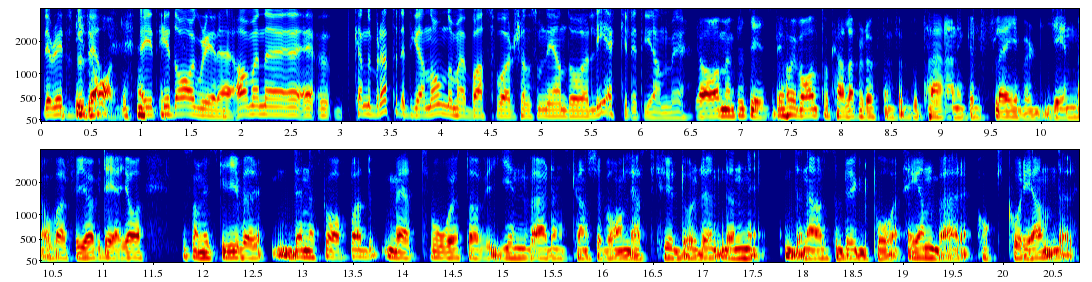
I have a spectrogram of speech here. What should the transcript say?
det blir lite speciellt. idag. idag blir det. Ja, men, eh, kan du berätta lite grann om de här buzzwordsen som ni ändå leker lite grann med? Ja, men precis. Vi har ju valt att kalla produkten för Botanical Flavored Gin och varför gör vi det? Ja, som vi skriver, den är skapad med två av ginvärldens kanske vanligaste kryddor. Den, den, den är alltså byggd på enbär och koriander.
